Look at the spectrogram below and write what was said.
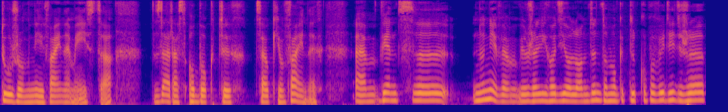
dużo mniej fajne miejsca. zaraz obok tych całkiem fajnych. Więc, y, no nie wiem, jeżeli chodzi o Londyn, to mogę tylko powiedzieć, że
